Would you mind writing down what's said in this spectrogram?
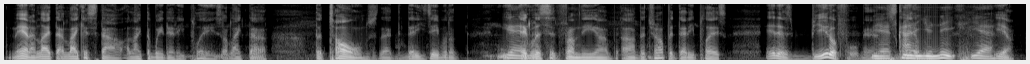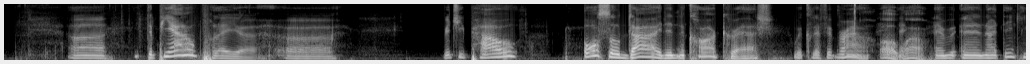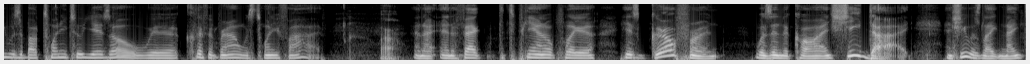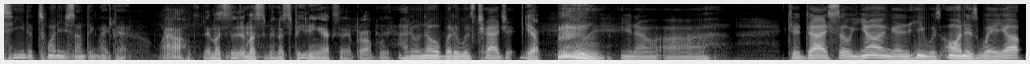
man, I like that. I like his style. I like the way that he plays. I like the the tones that that he's able to Yeah. elicit from the uh, uh, the trumpet that he plays. It is beautiful, man. Yeah, it's kind of unique. Yeah. Yeah. Uh, the piano player, uh, Richie Powell, also died in the car crash with Clifford Brown. Oh wow. And, and I think he was about 22 years old, where Clifford Brown was 25. Wow. And I, and in fact, the piano player, his girlfriend was in the car, and she died, and she was like 19 or 20, something like that. Wow. It must it must have been a speeding accident, probably. I don't know, but it was tragic. Yeah. you know, uh, to die so young, and he was on his way up.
